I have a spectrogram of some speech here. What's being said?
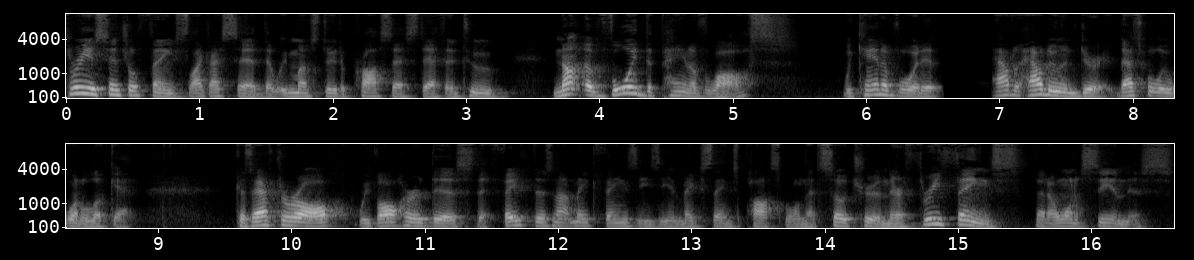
three essential things, like I said, that we must do to process death and to not avoid the pain of loss. We can't avoid it. How to, how to endure it. That's what we want to look at. Because after all, we've all heard this that faith does not make things easy, it makes things possible. And that's so true. And there are three things that I want to see in this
